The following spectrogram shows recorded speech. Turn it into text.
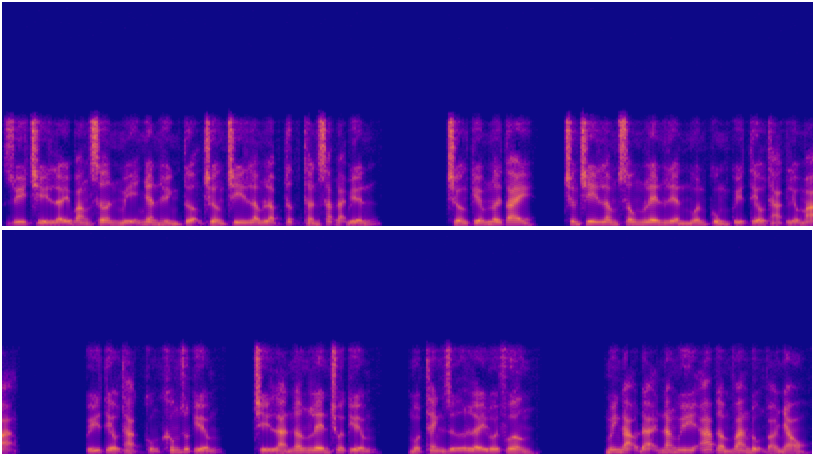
duy trì lấy băng sơn mỹ nhân hình tượng trường chi lâm lập tức thần sắc đại biến. Trường kiếm nơi tay, trương chi lâm xông lên liền muốn cùng quý tiểu thạc liều mạng. Quý tiểu thạc cũng không rút kiếm, chỉ là nâng lên chuỗi kiếm, một thanh giữ lấy đối phương. Minh đạo đại năng uy áp tầm vang đụng vào nhau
